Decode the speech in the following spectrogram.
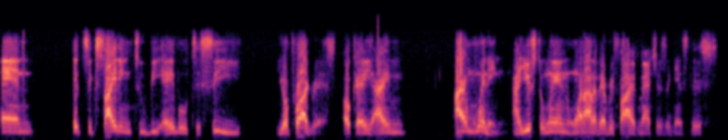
and it's exciting to be able to see your progress. Okay, I'm I'm winning. I used to win one out of every five matches against this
